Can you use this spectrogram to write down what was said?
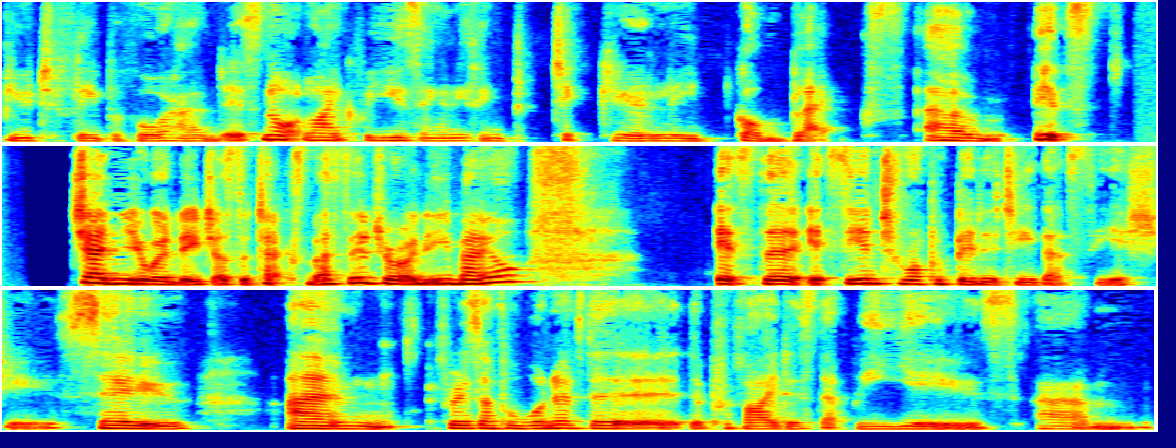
beautifully beforehand. It's not like we're using anything particularly complex. Um, it's genuinely just a text message or an email it's the it's the interoperability that's the issue. So um, for example one of the the providers that we use um,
